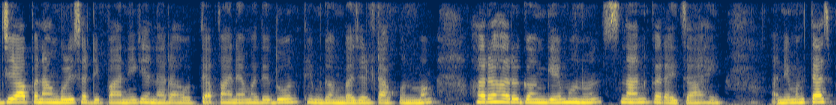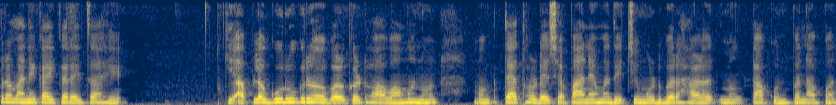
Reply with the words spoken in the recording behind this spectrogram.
जे आपण आंघोळीसाठी पाणी घेणार आहोत त्या पाण्यामध्ये दोन थेंब गंगाजल टाकून मग हर हर गंगे म्हणून स्नान करायचं आहे. आणि मग त्याचप्रमाणे काय करायचं आहे? की आपला गुरुग्रह बळकट व्हावा म्हणून मग त्या थोड्याशा पाण्यामध्ये चिमूटभर हळद मग टाकून पण आपण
